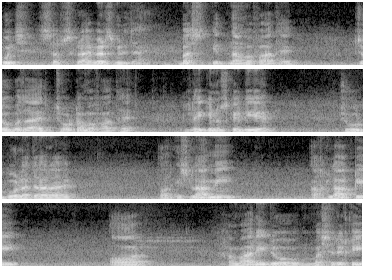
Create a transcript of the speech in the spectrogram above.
कुछ सब्सक्राइबर्स मिल जाएँ, बस इतना मफाद है जो बज़ाहिर छोटा मफाद है लेकिन उसके लिए झूठ बोला जा रहा है। और इस्लामी अखलाक़ी और हमारी जो मशरक़ी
